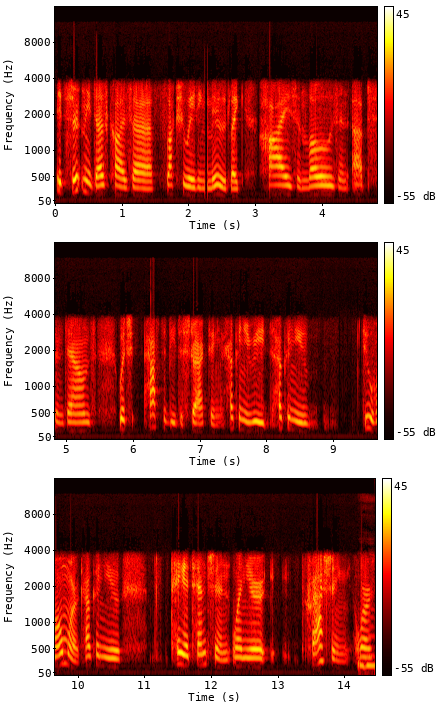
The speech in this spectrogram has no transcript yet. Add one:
It certainly does cause uh, fluctuating mood, like highs and lows and ups and downs, which have to be distracting. How can you read? How can you do homework? How can you pay attention when you're crashing or mm-hmm.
